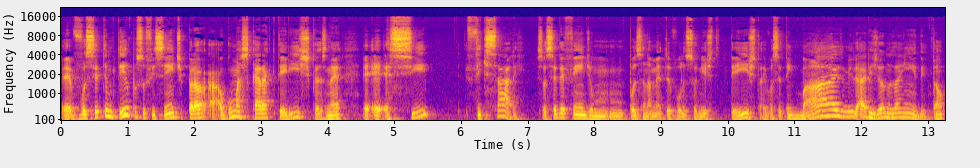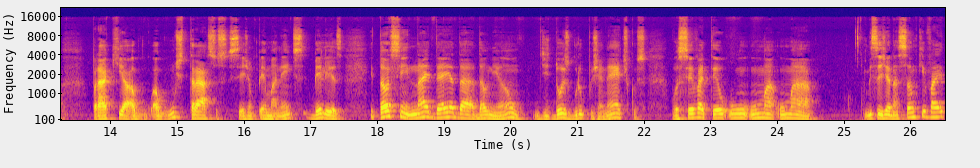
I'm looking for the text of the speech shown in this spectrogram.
é, você tem um tempo suficiente para algumas características né, é, é, é, se fixarem. Se você defende um, um posicionamento evolucionista teísta, aí você tem mais milhares de anos ainda. Então, para que alguns traços sejam permanentes, beleza. Então, assim, na ideia da, da união de dois grupos genéticos, você vai ter um, uma, uma miscigenação que vai.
